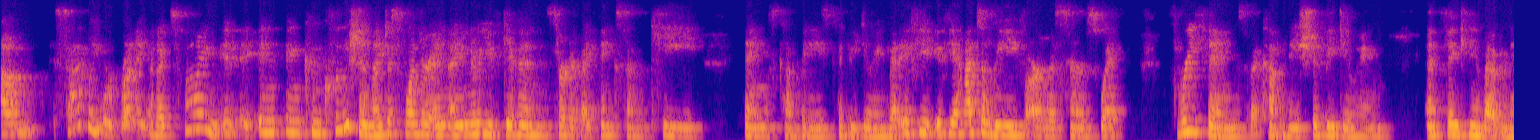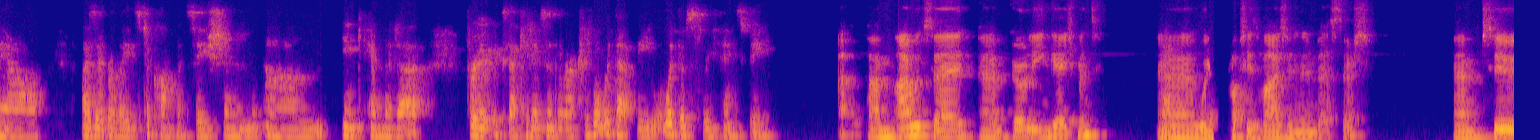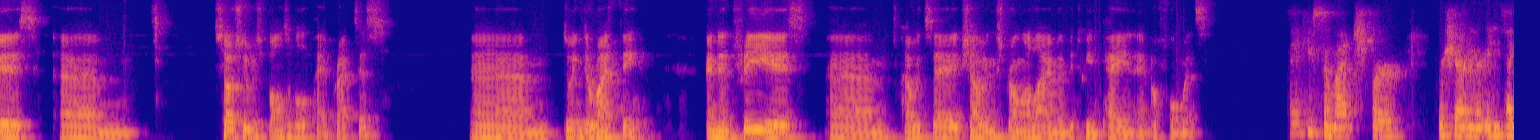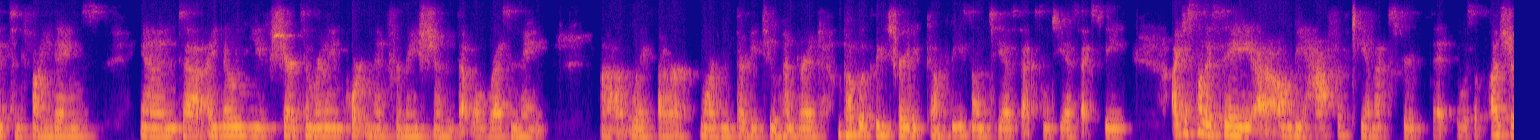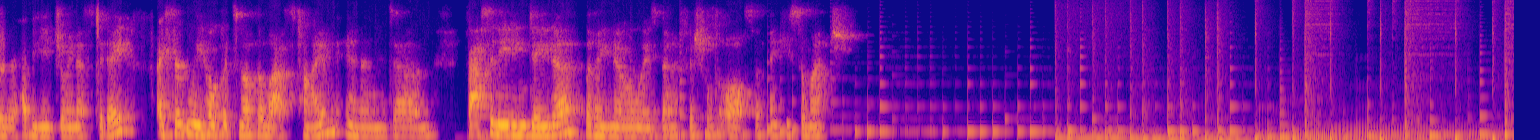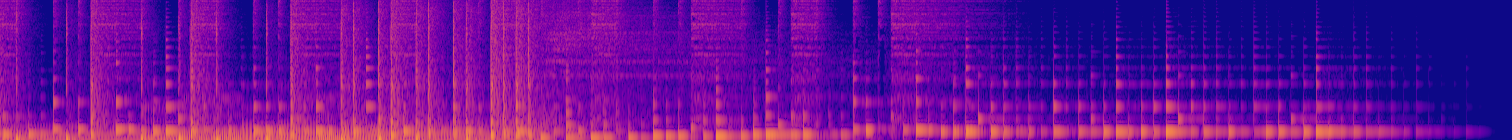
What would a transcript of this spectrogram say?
Um, sadly, we're running out of time. In, in, in, conclusion, I just wonder, and I know you've given sort of, I think, some key things companies could be doing, but if you if you had to leave our listeners with three things that companies should be doing and thinking about now as it relates to compensation um, in Canada for executives and directors, what would that be? What would those three things be? Uh, um, I would say um, early engagement uh, with proxy advisors and investors. Um, two is um, socially responsible pay practice, um, doing the right thing. And then three is, um, I would say, showing strong alignment between pay and, performance. Thank you so much for, for sharing your insights and findings. And uh, I know you've shared some really important information that will resonate with our more than 3,200 publicly traded companies on TSX and TSXV. I just want to say uh, on behalf of TMX Group that it was a pleasure having you join us today. I certainly hope it's not the last time and um, fascinating data that I know is beneficial to all. So thank you so much.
